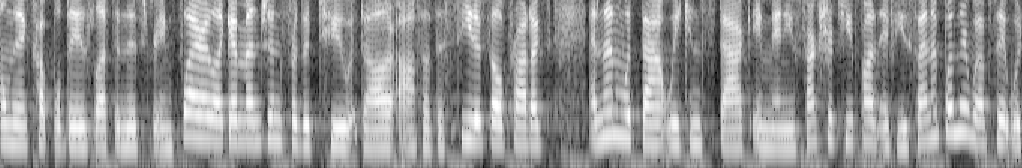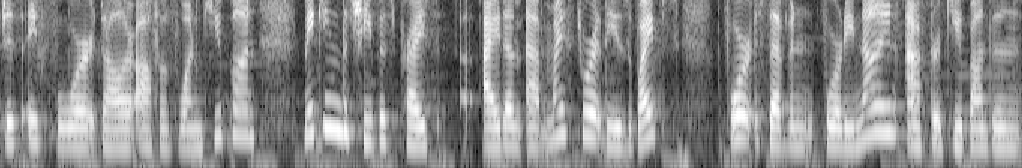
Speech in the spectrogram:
Only a couple days left in this green flyer, like I mentioned, for the $2 off of a Cetaphil product. And then with that, we can stack a manufacturer coupon if you sign up on their website, which is a $4 off of one coupon, making the cheapest price item at my store, these wipes, for $7.49 after coupons and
